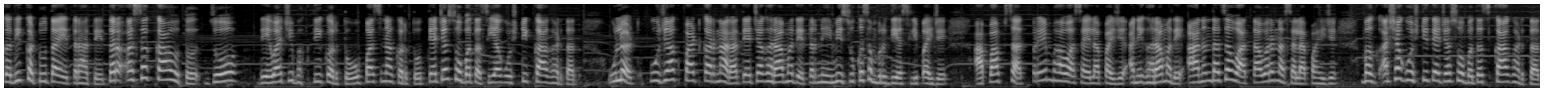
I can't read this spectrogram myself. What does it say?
कधी कटुता येत राहते. तर असं का होतं? जो देवाची भक्ती करतो उपासना करतो त्याच्यासोबतच या गोष्टी का घडतात? उलट पूजा पाठ करणारा त्याच्या घरामध्ये तर नेहमी सुख समृद्धी असली पाहिजे. आपापसात प्रेमभाव असायला पाहिजे आणि घरामध्ये आनंदाचं वातावरण असायला पाहिजे. मग अशा गोष्टी त्याच्यासोबतच का घडतात?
